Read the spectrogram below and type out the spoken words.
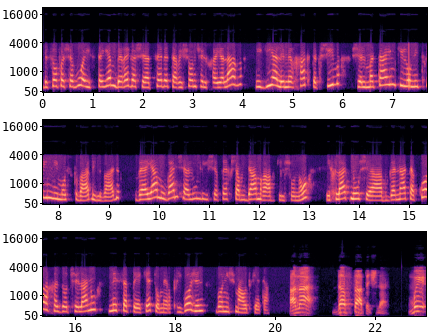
בסוף השבוע הסתיים ברגע שהצוות הראשון של חייליו הגיע למרחק תקשיב של 200 קילומטרים ממוסקבה בלבד, והיה מובן שעלול להישפך שם דם רב כלשונו. החלטנו שהפגנת הכוח הזאת שלנו מספקת, אומר פריגוז'ין, בואו נשמע עוד קטע. Она достаточно. Мы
